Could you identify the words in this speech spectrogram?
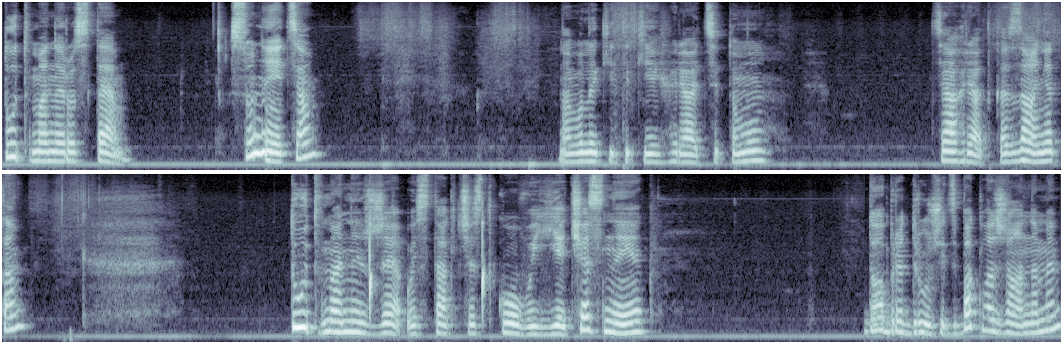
Тут в мене росте суниця на великій такій грядці, тому ця грядка зайнята. Тут в мене вже ось так частково є часник. Добре дружить з баклажанами.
